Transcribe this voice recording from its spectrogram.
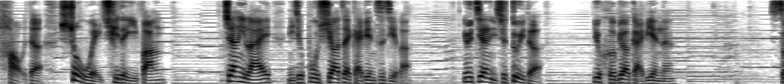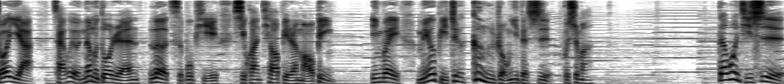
好的，受委屈的一方，这样一来，你就不需要再改变自己了，因为既然你是对的，又何必要改变呢？所以啊，才会有那么多人乐此不疲，喜欢挑别人毛病，因为没有比这个更容易的事，不是吗？但问题是，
